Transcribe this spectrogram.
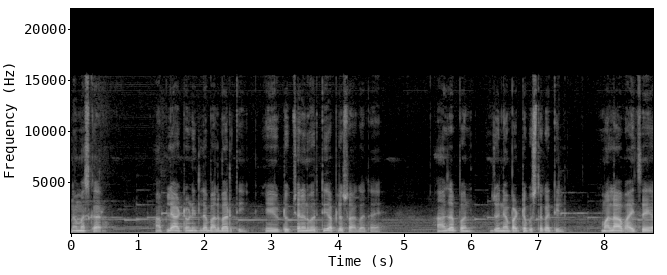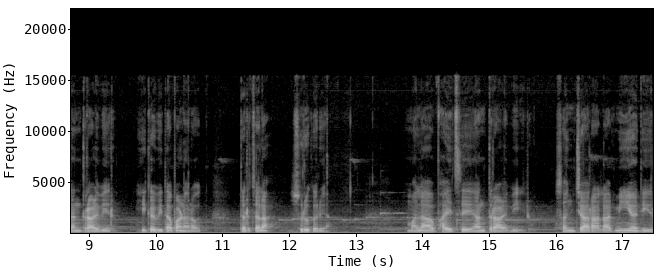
नमस्कार. आपल्या आठवणीतल्या बालभारती या यूट्यूब चॅनलवरती आपलं स्वागत आहे. आज आपण जुन्या पाठ्यपुस्तकातील मला व्हायचे अंतराळवीर ही कविता पाहणार आहोत. तर चला सुरू करूया. मला व्हायचे अंतराळवीर संचाराला मी अधीर.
